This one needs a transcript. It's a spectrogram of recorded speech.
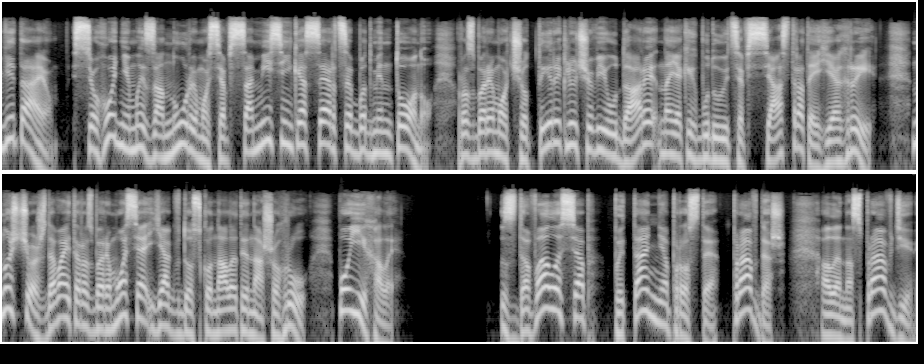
Вітаю! Сьогодні ми зануримося в самісіньке серце бадмінтону, розберемо чотири ключові удари, на яких будується вся стратегія гри. Ну що ж, давайте розберемося, як вдосконалити нашу гру. Поїхали! Здавалося б, питання просте, правда ж? Але насправді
